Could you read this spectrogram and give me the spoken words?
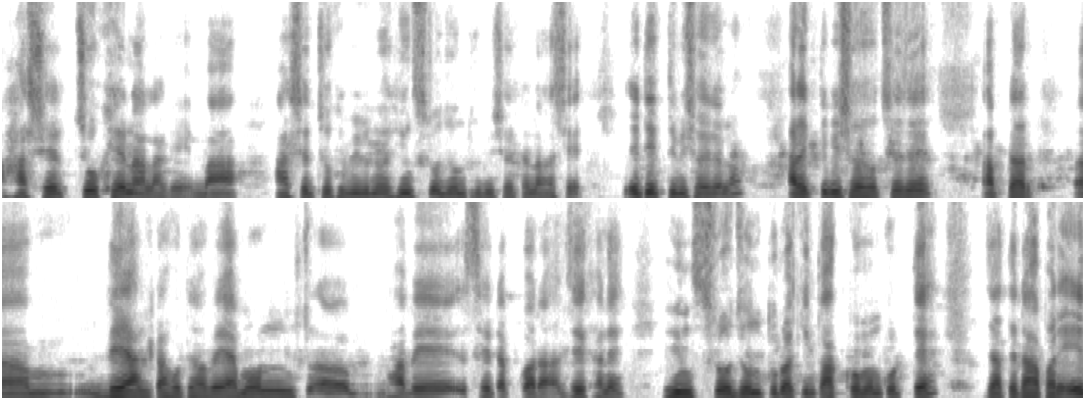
হাঁসের চোখে না লাগে বা হাঁসের চোখে বিভিন্ন হিংস্র জন্তুর বিষয়টা না আসে। এটি একটি বিষয় গেল। আরেকটি বিষয় হচ্ছে যে, আপনার দেয়ালটা হতে হবে এমন ভাবে সেট করা যেখানে হিংস্র জন্তুরা কিন্তু আক্রমণ করতে যাতে না পারে। এই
